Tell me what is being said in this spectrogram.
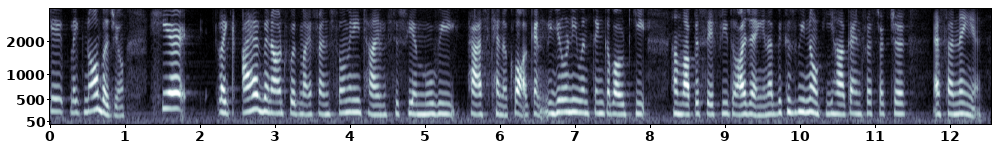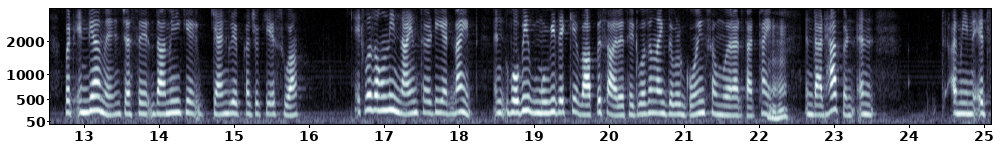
के like नौ बजे हो here like I have been out with my friends so many times to see a movie past 10 o'clock and you don't even think about कि हम वापस सेफली तो आ जाएंगे ना because we know कि यहाँ का infrastructure ऐसा नहीं है बट इंडिया में जैसे दामिनी के गैंग रेप का जो केस हुआ इट वॉज ओनली नाइन थर्टी एट नाइट एंड वो भी मूवी देख के वापस आ रहे थे इट वॉज लाइक दे वर गोइंग समवेयर एट दैट टाइम एंड दैट हैपन एंड आई मीन इट्स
